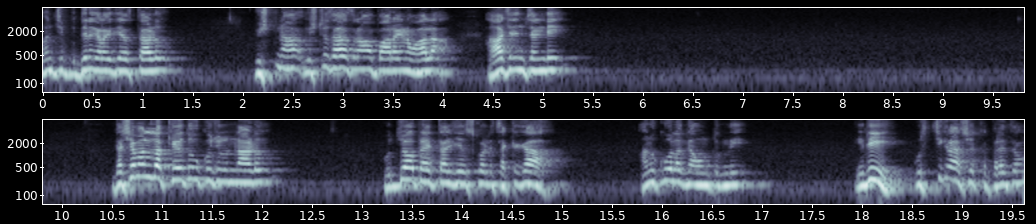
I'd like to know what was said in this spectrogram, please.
మంచి బుద్ధిని కలగజేస్తాడు. విష్ణు విష్ణు సహస్రనామ పారాయణం వాళ్ళ ఆచరించండి. దశమంలో కేతువు కుజుడున్నాడు ఉద్యోగ ప్రయత్నాలు చేసుకోండి. చక్కగా అనుకూలంగా ఉంటుంది. ఇది వృశ్చిక రాశి యొక్క ఫలితం.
